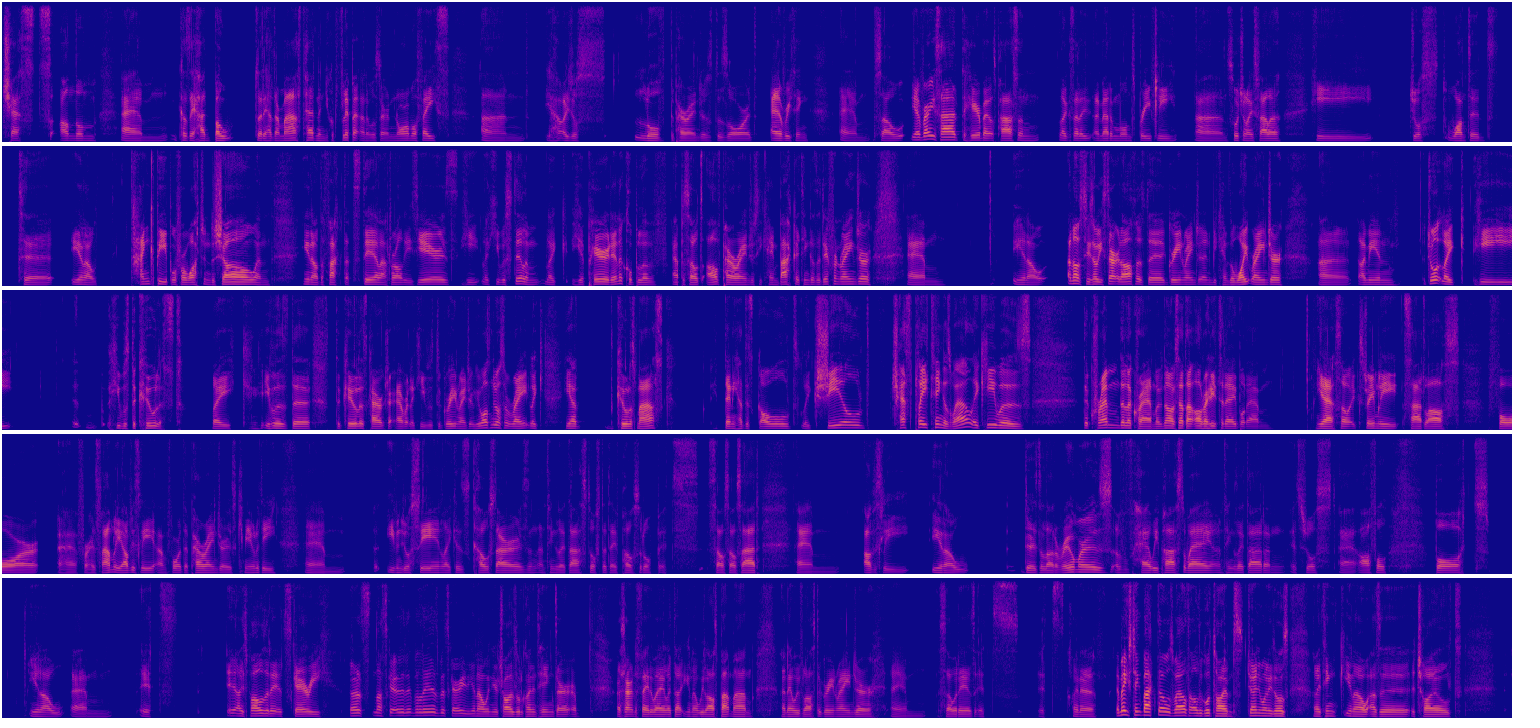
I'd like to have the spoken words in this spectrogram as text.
chests on them, um, because they had boat So they had their masthead, and then you could flip it, and it was their normal face. And yeah, I just loved the Power Rangers, the Zords, everything. Um, so yeah, very sad to hear about his passing. Like I said, I, I met him once briefly, and such a nice fella. He just wanted to, you know, thank people for watching the show, and you know the fact that still after all these years, he like he was still in like he appeared in a couple of episodes of Power Rangers. He came back, I think, as a different Ranger. Um, you know, and obviously, so he started off as the Green Ranger and became the White Ranger. And uh, I mean, like he he was the coolest. Like he was the the coolest character ever. Like he was the Green Ranger. He wasn't just a ranger. Like he had the coolest mask. Then he had this gold like shield chest plate thing as well. Like he was the creme de la creme. I know I've said that already today, but um, yeah. So extremely sad loss for uh, for his family, obviously, and for the Power Rangers community. Um, even just seeing like his co-stars and, and things like that stuff that they've posted up, it's so so sad. Um, obviously, you know, there's a lot of rumors of how he passed away and things like that, and it's just uh, awful. But you know, um, it's it, I suppose it, it's scary it's not scary. Well, it is a bit scary, you know, when your childhood kind of things are, are, are starting to fade away like that. You know, we lost Batman, and now we've lost the Green Ranger. Um, so it is. It's it's kind of it makes you think back though as well to all the good times. Genuinely does, and I think you know, as a, a child,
